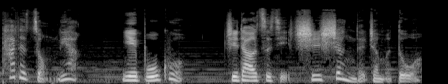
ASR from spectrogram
它的总量也不过知道自己吃剩的这么多。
